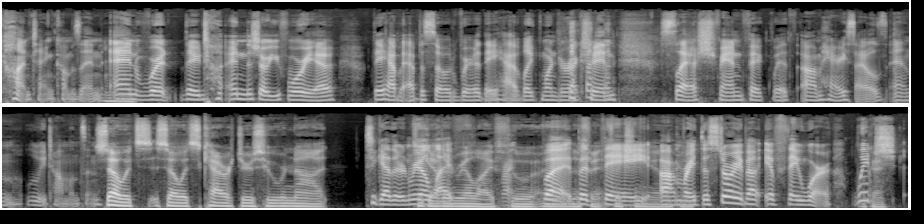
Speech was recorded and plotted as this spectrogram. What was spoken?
content comes in. Mm. And where they in the show Euphoria, they have an episode where they have like One Direction slash fanfic with um, Harry Styles and Louis Tomlinson So it's so it's characters who were not together in real together life. in real life, Right. who but the but fi- they yeah, um, okay. write the story about if they were, which know,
